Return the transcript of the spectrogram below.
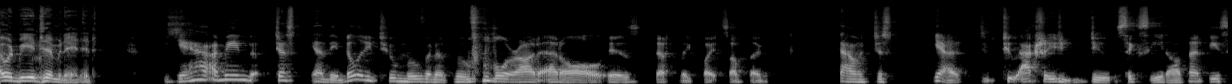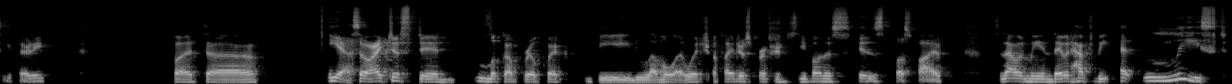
would be intimidated. Yeah, I mean, just yeah, the ability to move an immovable rod at all is definitely quite something. That would just yeah, to, to actually do succeed on that DC thirty. But uh yeah, so I just did look up real quick the level at which a fighter's proficiency bonus is plus five. So that would mean they would have to be at least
